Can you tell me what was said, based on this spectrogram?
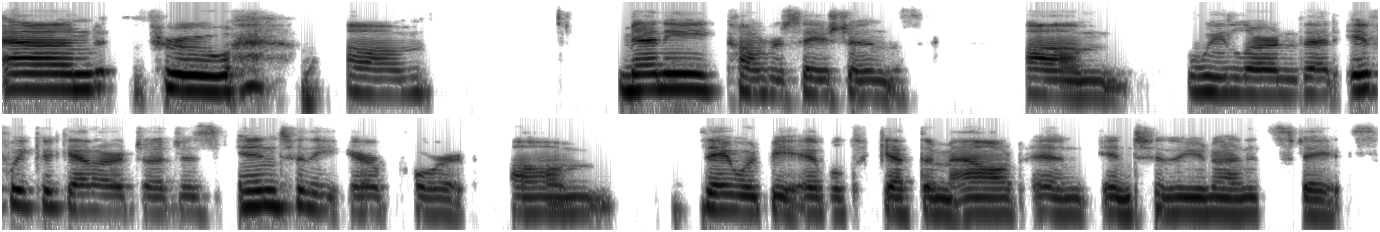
And through um, many conversations, um, we learned that if we could get our judges into the airport, um, they would be able to get them out and into the United States.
